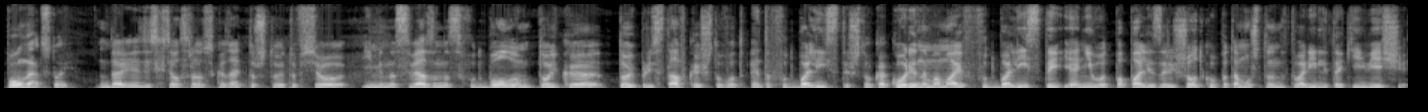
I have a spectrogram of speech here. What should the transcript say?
полный отстой. Да, я здесь хотел сразу сказать то, что это все именно связано с футболом, только той приставкой, что вот это футболисты, что Кокорин и Мамаев футболисты, и они вот попали за решетку, потому что натворили такие вещи,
